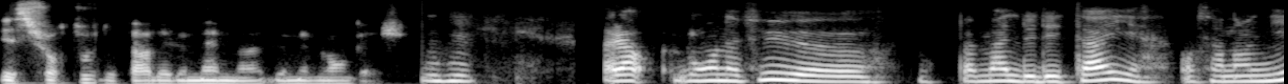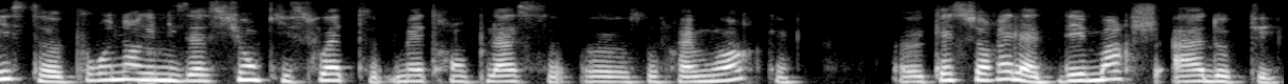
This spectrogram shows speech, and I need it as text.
et surtout de parler le même, le même langage. Mmh Alors, bon, on a vu euh, pas mal de détails concernant le NIST. Pour une organisation qui souhaite mettre en place ce framework, quelle serait la démarche à adopter?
